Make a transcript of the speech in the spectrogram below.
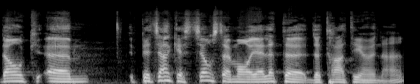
Donc, euh, Petit en question, c'est un Montréalais de 31 ans,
